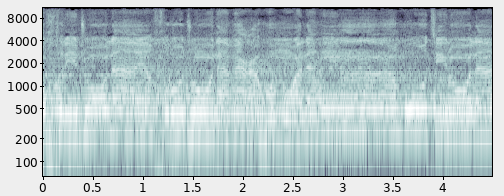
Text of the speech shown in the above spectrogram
أخرجوا لا يخرجون معهم ولئن قوتلوا لا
